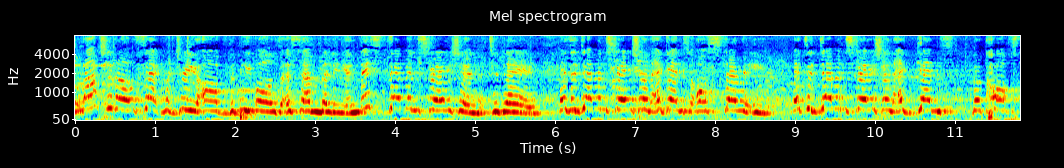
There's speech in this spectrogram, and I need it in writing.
the National Secretary of the People's Assembly and this demonstration today is a demonstration against austerity. It's a demonstration against the cost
